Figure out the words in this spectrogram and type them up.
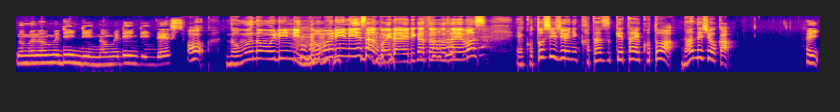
のむのむりんりんのむりんりんです。おのむのむりんりんのむりんりんさんご依頼ありがとうございます。え今年中に片付けたいことは何でしょうか？はい、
